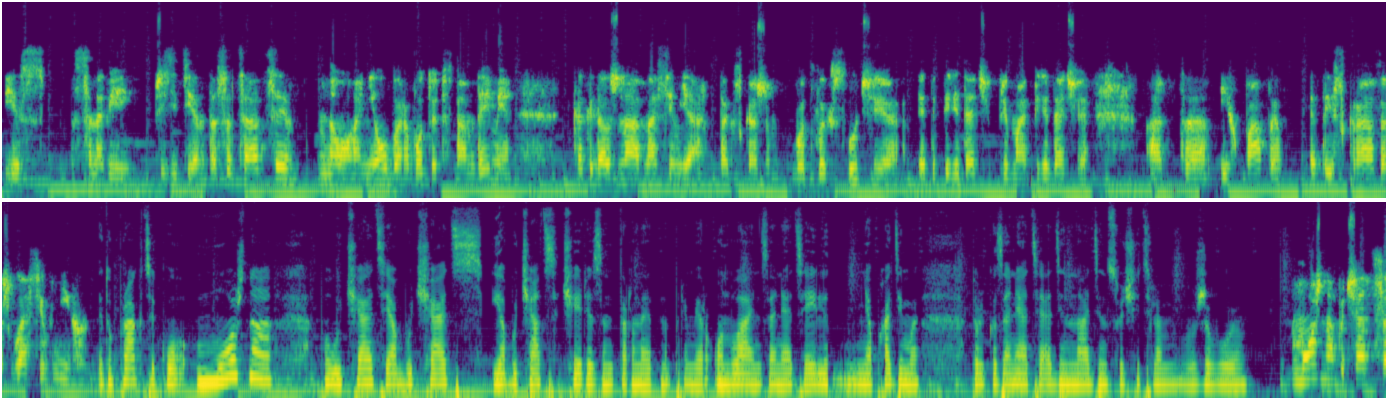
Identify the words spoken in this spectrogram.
из сыновей президента ассоциации, но они оба работают в тандеме, как и должна одна семья, так скажем. Вот в их случае эта передача, прямая передача от э, их папы, эта искра зажглась и в них. Эту практику можно получать и обучать, и обучаться через интернет, например, онлайн занятия, или необходимы только занятия один на один с учителем вживую? Можно обучаться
